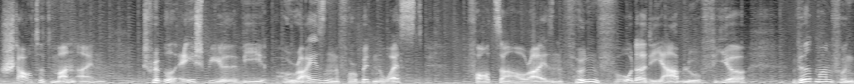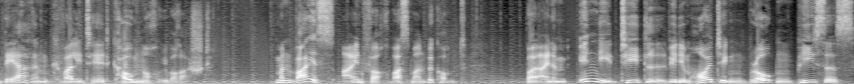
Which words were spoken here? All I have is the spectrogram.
Startet man ein AAA-Spiel wie Horizon Forbidden West, Forza Horizon 5 oder Diablo 4, wird man von deren Qualität kaum noch überrascht. Man weiß einfach, was man bekommt. Bei einem Indie-Titel wie dem heutigen Broken Pieces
